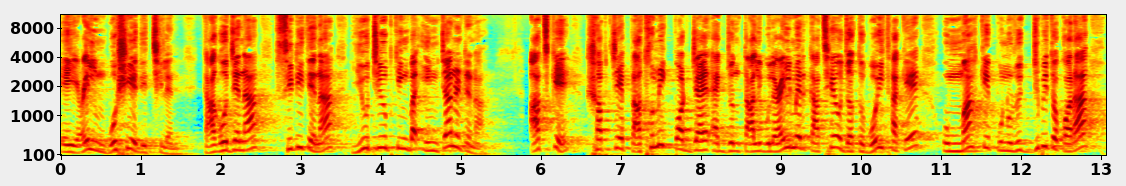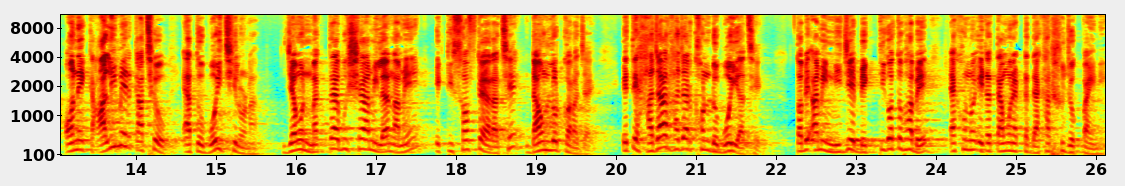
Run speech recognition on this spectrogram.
এই ইলম বসিয়ে দিচ্ছিলেন। কাগজে না সিডিতে না, ইউটিউব কিংবা ইন্টারনেটে না। আজকে সবচেয়ে প্রাথমিক পর্যায়ের একজন তালিবুল ইলমের কাছেও যত বই থাকে, উম্মাহকে পুনরুজ্জীবিত করা অনেক আলিমের কাছেও এত বই ছিল না। যেমন মাক্তাবুশামিলা নামে একটি সফটওয়্যার আছে, ডাউনলোড করা যায়। এতে হাজার হাজার খণ্ড বই আছে। তবে আমি নিজে ব্যক্তিগতভাবে এখনও এটা তেমন একটা দেখার সুযোগ পাইনি।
